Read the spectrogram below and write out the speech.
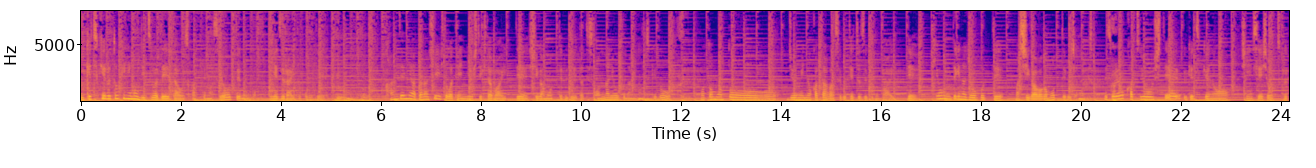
受け付けるときにも実はデータを使ってますよっていうのも見えづらいところで、うん、うん。完全に新しい人が転入してきた場合って市が持ってるデータってそんなに多くないんですけど、もともと住民の方がする手続きの場合って基本的な情報って、まあ、市側が持ってるじゃないですか。でそれを活用して受付の申請書を作っ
